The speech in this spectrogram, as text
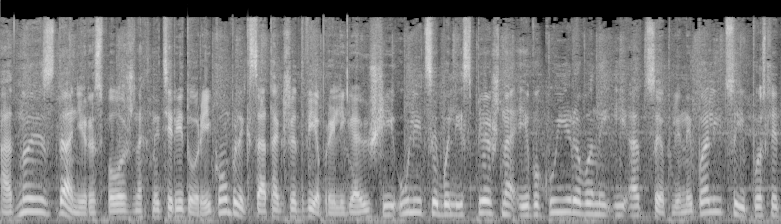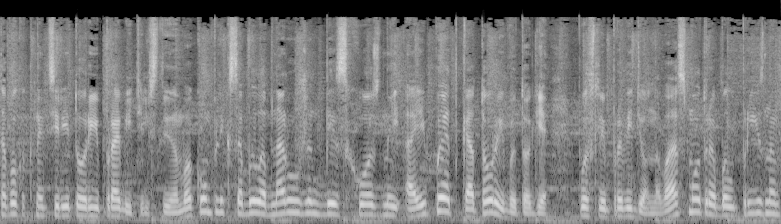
Одно из зданий, расположенных на территории комплекса, также две прилегающие улицы были спешно эвакуированы и оцеплены полицией после того, как на территории правительственного комплекса был обнаружен бесхозный iPad, который в итоге после проведенного осмотра был признан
